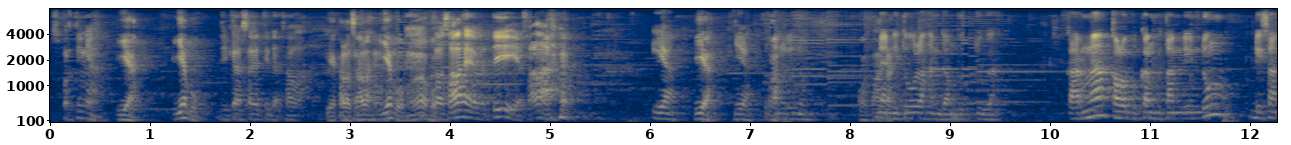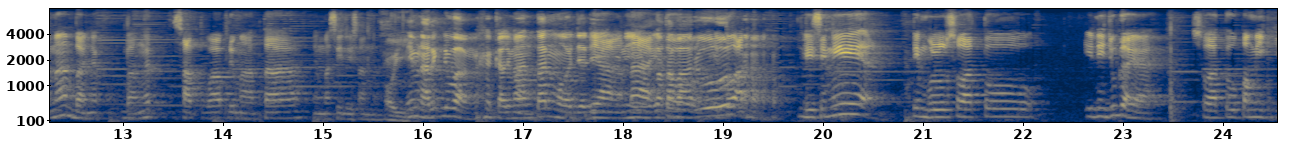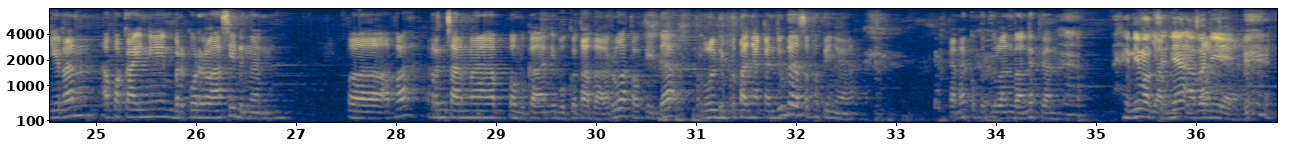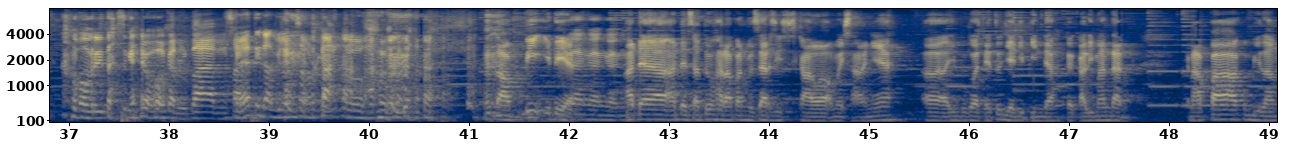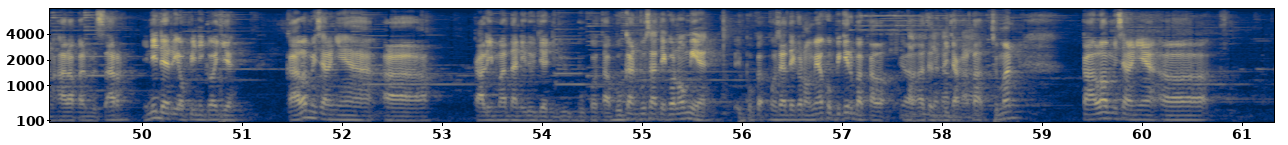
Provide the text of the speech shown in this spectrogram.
Sepertinya, Iya. Iya, Bu. jika saya tidak salah. Ya kalau salah, iya, Bu. Kalau salah ya berarti ya salah. Iya, Iya. iya, hutan lindung. Wah, Dan itu lahan gambut juga. Karena kalau bukan hutan lindung, di sana banyak banget satwa primata yang masih di sana. Oh Ini iya. menarik nih bang, Kalimantan mau jadi Ya, ini nah kota itu, baru. itu di sini timbul suatu ini juga ya, suatu pemikiran apakah ini berkorelasi dengan eh, apa rencana pembukaan ibu kota baru atau tidak perlu dipertanyakan juga sepertinya. Karena kebetulan banget kan. Ini maksudnya Ya, apa nih? Pemerintah segera membakar hutan. Saya tidak bilang seperti itu. Tapi itu ya. Enggak, enggak, enggak. Ada ada satu harapan besar sih kalau misalnya eh, ibu kota itu jadi pindah ke Kalimantan. Kenapa aku bilang harapan besar? Ini dari opini ku aja. Kalau misalnya eh, Kalimantan itu jadi ibu kota, bukan pusat ekonomi ya. Ibu- Pusat ekonomi aku pikir bakal eh, Tetap di Jakarta. Jakarta. Cuman kalau misalnya eh,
